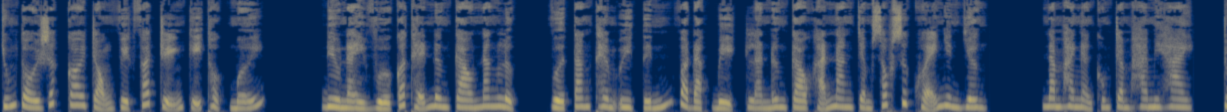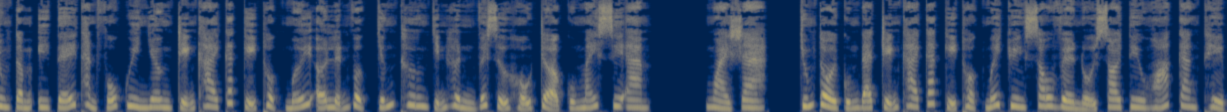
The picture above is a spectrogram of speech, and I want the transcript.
chúng tôi rất coi trọng việc phát triển kỹ thuật mới. Điều này vừa có thể nâng cao năng lực, vừa tăng thêm uy tín và đặc biệt là nâng cao khả năng chăm sóc sức khỏe nhân dân. Năm 2022, Trung tâm Y tế thành phố Quy Nhơn triển khai các kỹ thuật mới ở lĩnh vực chấn thương chỉnh hình với sự hỗ trợ của máy Siam. Ngoài ra, Chúng tôi cũng đã triển khai các kỹ thuật mới chuyên sâu về nội soi tiêu hóa can thiệp.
